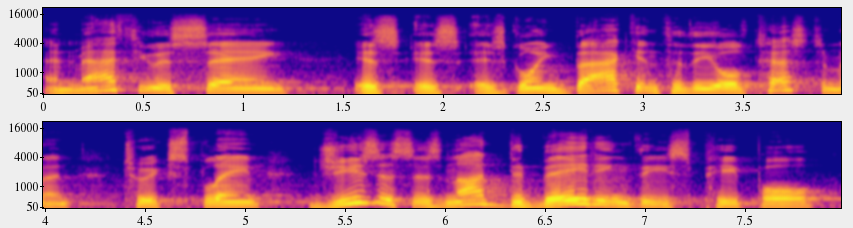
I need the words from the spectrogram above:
And Matthew is saying, is, is, is going back into the Old Testament to explain Jesus is not debating these people,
